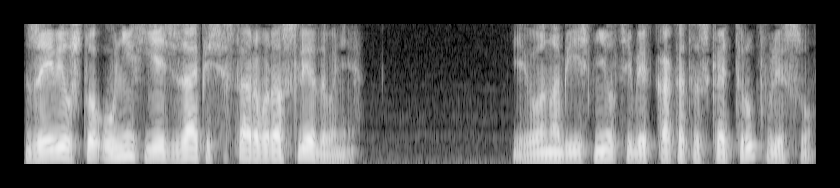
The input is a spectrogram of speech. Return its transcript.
Заявил, что у них есть записи старого расследования». «И он объяснил тебе, как отыскать труп в лесу?»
